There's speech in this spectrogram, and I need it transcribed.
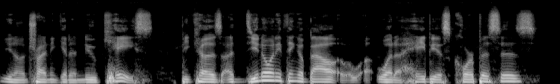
you know trying to get a new case because uh, do you know anything about what a habeas corpus is?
